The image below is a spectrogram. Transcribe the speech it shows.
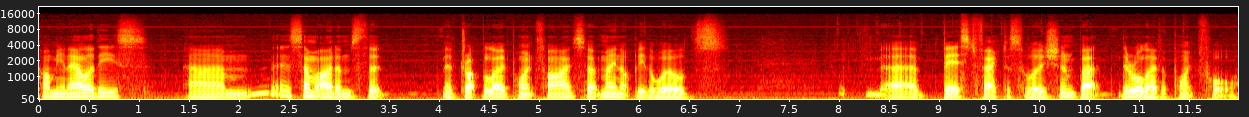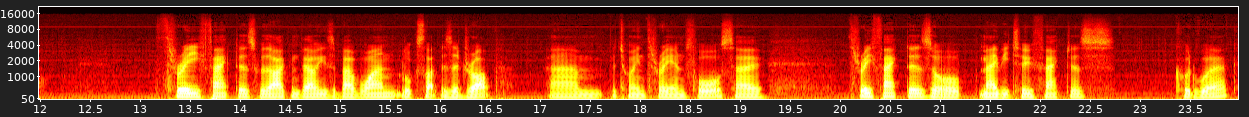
Communalities, um, there's some items that have dropped below 0.5, so it may not be the world's uh, best factor solution, but they're all over 0.4. Three factors with eigenvalues above 1, looks like there's a drop um, between 3 and 4, so three factors or maybe two factors could work.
